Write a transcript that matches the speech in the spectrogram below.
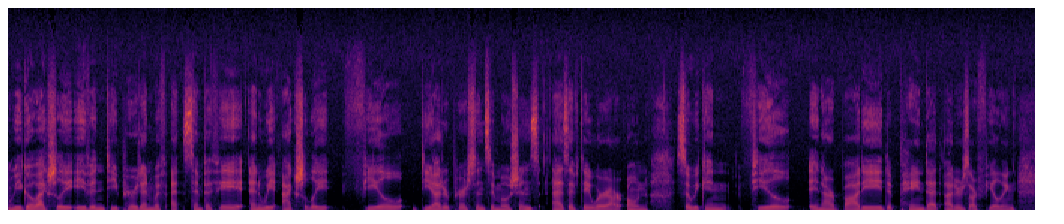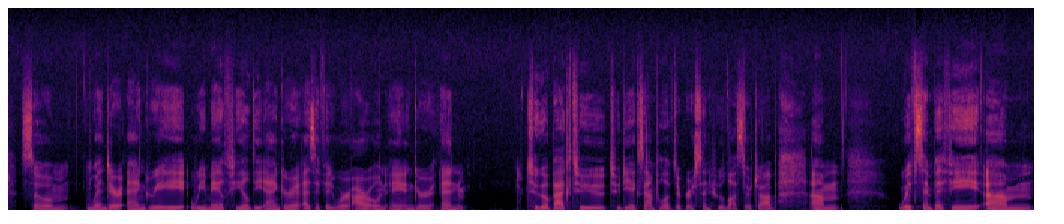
we go actually even deeper than with uh, sympathy, and we actually feel the other person's emotions as if they were our own. So we can feel in our body the pain that others are feeling. So um, when they're angry, we may feel the anger as if it were our own anger. And to go back to to the example of the person who lost their job, um, with sympathy. Um,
